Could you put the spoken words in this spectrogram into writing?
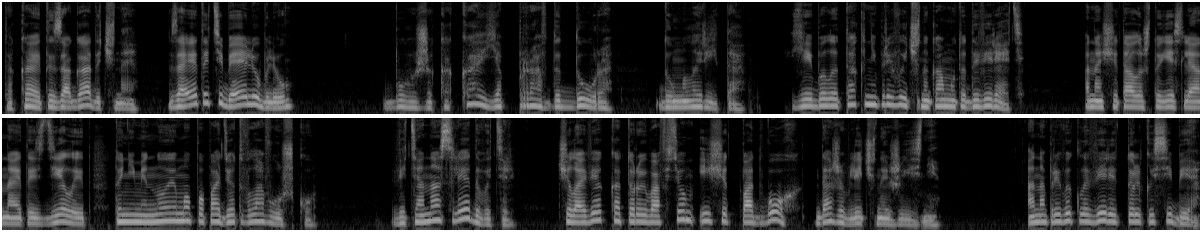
Такая ты загадочная. За это тебя и люблю. «Боже, какая я правда дура!» — думала Рита. Ей было так непривычно кому-то доверять. Она считала, что если она это сделает, то неминуемо попадет в ловушку. Ведь она следователь, человек, который во всем ищет подвох, даже в личной жизни. Она привыкла верить только себе.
